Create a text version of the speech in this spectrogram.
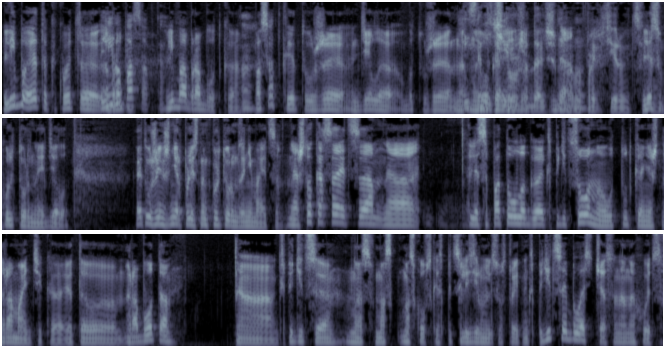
Либо это какой-то... Либо обраб... посадка. Либо обработка. Ага. Посадка – это уже дело вот уже на моего коллеги. Это уже дальше да. проектируется. Лесокультурное дело. Это уже инженер по лесным культурам занимается. Что касается э, лесопатолога экспедиционного, вот тут, конечно, романтика. Это работа а, экспедиция у нас в Моск... Московская специализированная лесостроительная экспедиция была, сейчас она находится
